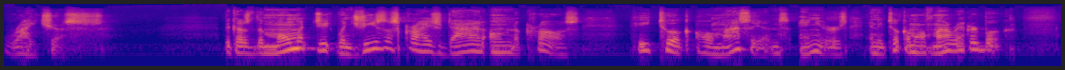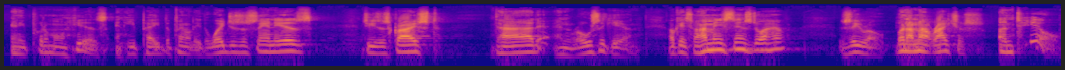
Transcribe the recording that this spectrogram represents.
righteous. Because the moment when Jesus Christ died on the cross, he took all my sins and yours and he took them off my record book and he put them on his and he paid the penalty. The wages of sin is Jesus Christ died and rose again. Okay, so how many sins do I have? Zero. But I'm not righteous until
